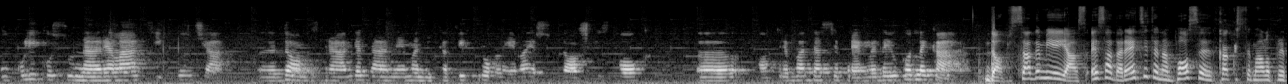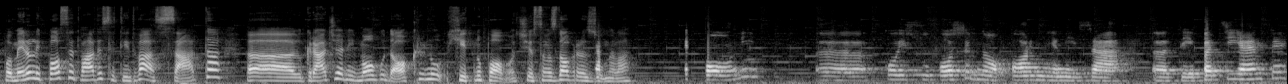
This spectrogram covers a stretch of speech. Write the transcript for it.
ukoliko su na relaciji kuća uh, dom zdravlja, da nema nikakvih problema jer su došli zbog potreba da se pregledaju kod lekara. Dobro, sada mi je jasno. E sada, recite nam posle, kako ste malo pre pomenuli, posle 22 sata uh, građani mogu da okrenu hitnu pomoć. Jesam vas dobro razumela? Telefoni uh, koji su posebno oformljeni za uh, te pacijente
